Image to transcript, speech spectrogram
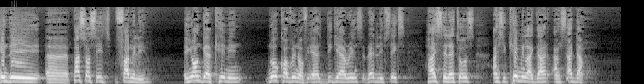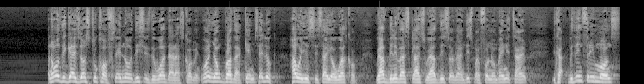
In the uh, family, a young girl came in no covering of ears, big earrings, red lipsticks, high stilettos, and she came in like that and sat down. And all the guys just took off, say, No, this is the word that has come in. One young brother came, said, Look, how are you, sister? You're welcome. We have believers class, we have this one, and this my phone number anytime. Can, within three months,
